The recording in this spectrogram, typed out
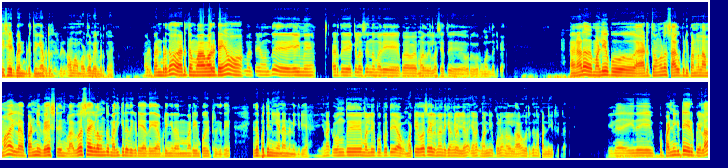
டிசைடு பயன்படுத்துவீங்க. அப்படி ஆமாம் மட்டும் தான் பயன்படுத்துவேன். அப்படி பயன்படுத்தும். அடுத்த ம மறு டைம் வந்து எய்மு அடுத்து ஏக்கலஸ் இந்த மாதிரி இப்போ மருந்துகள்லாம் சேர்த்து ஒரு ஒரு மருந்து அடிப்பேன். அதனால் மல்லிகைப்பூ அடுத்தவங்களும் சாகுபடி பண்ணலாமா? இல்லை பண்ணி வேஸ்ட்டுங்களா விவசாயிகளை வந்து மதிக்கிறது கிடையாது அப்படிங்கிற மாதிரியும் போயிட்டு இருக்குது இதை பற்றி நீங்கள் என்ன நினைக்கிறீங்க? எனக்கு வந்து மல்லிகைப்பூ பற்றி மற்ற விவசாயிகள் என்ன நினைக்கிறாங்களோ இல்லையா எனக்கு மல்லிகைப்பூலாம் நல்லா லாபம் இருக்குது நான் பண்ணிகிட்டு இருக்கேன். இல்லை இது இப்போ பண்ணிக்கிட்டே இருப்பீங்களா?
